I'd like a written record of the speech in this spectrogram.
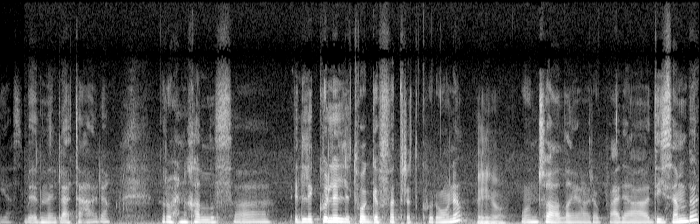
yes بإذن الله تعالى. نروح نخلص آه، اللي كل اللي توقف فترة كورونا. أيوه. وإن شاء الله يا رب على ديسمبر.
